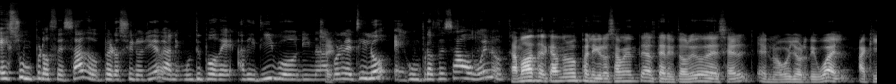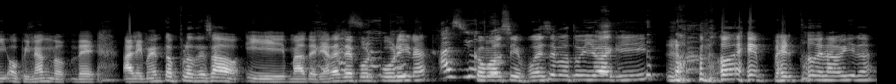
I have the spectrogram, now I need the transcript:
es un procesado, pero si no lleva ningún tipo de aditivo ni nada Sí. por el estilo, es un procesado bueno. Estamos acercándonos peligrosamente al territorio de ser el nuevo Jordi Wild, aquí opinando de alimentos procesados y materiales de tú, purpurina, como tú. si fuésemos tú y yo aquí, los dos expertos de la vida.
